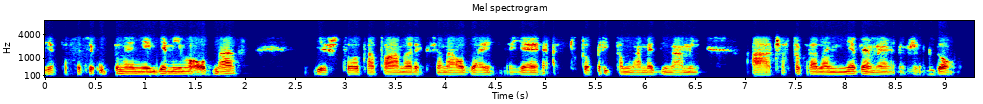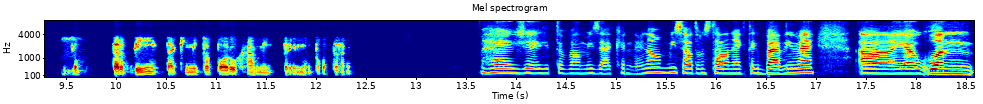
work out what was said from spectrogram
je v podstate úplne niekde mimo od nás, kdežto táto anorexia naozaj je tuto prítomná medzi nami a častokrát ani nevieme, že kto, trpí takýmito poruchami príjmu potreb. Hej, že je to veľmi zákerné. No, my sa o tom stále nejak tak bavíme a ja len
